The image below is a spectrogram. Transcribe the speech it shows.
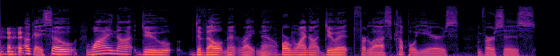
okay, so why not do development right now? Or why not do it for the last couple years versus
